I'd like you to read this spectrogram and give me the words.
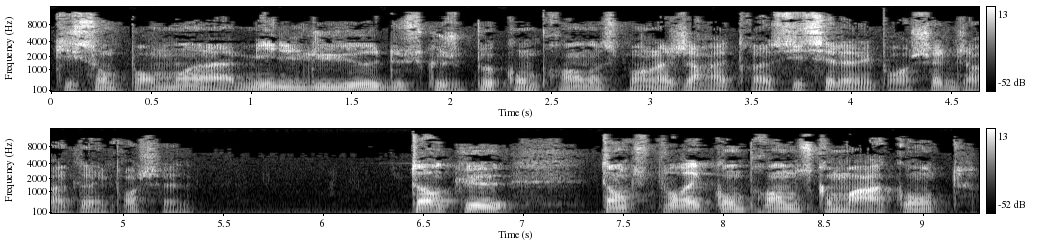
qui sont pour moi à mille lieues de ce que je peux comprendre, à ce moment-là, j'arrêterai. Si c'est l'année prochaine, j'arrête l'année prochaine. Tant que tant que je pourrais comprendre ce qu'on me raconte,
